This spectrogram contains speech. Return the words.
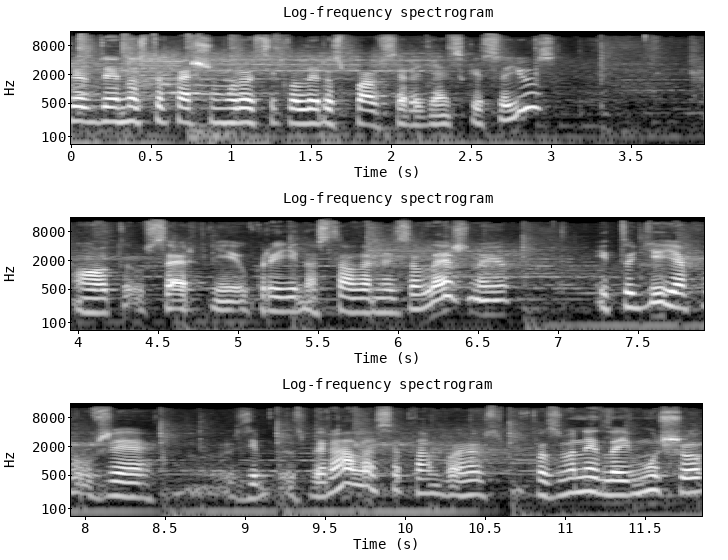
Вже в 91-му році, коли розпався Радянський Союз, от, в серпні Україна стала незалежною. І тоді я вже збиралася там, позвонила йому, що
